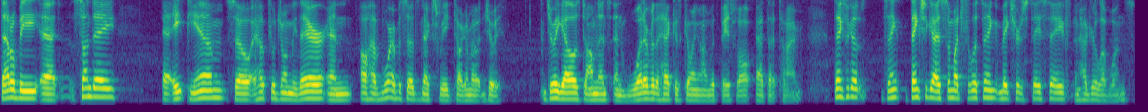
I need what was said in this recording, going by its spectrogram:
that'll be at Sunday at 8 p.m. So I hope you'll join me there, and I'll have more episodes next week talking about Joey, Joey Gallo's dominance and whatever the heck is going on with baseball at that time. Thanks, thanks you guys so much for listening. Make sure to stay safe and hug your loved ones.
